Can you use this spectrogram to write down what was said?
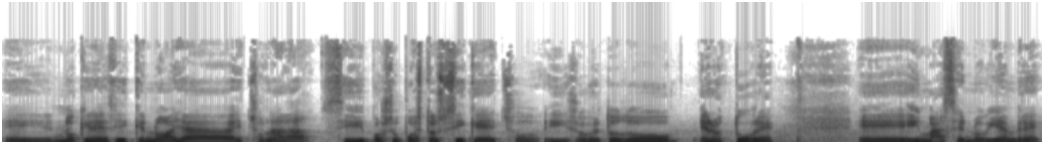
Eh, no quiere decir que no haya hecho nada, sí, por supuesto sí que he hecho, y sobre todo en octubre. Eh, y más en noviembre,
